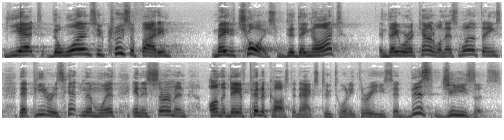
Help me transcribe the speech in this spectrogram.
Yet the ones who crucified him made a choice, did they not? And they were accountable. And that's one of the things that Peter is hitting them with in his sermon on the day of Pentecost in Acts 2:23. He said, "This Jesus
